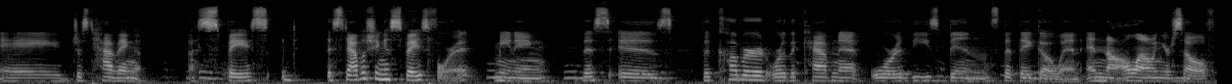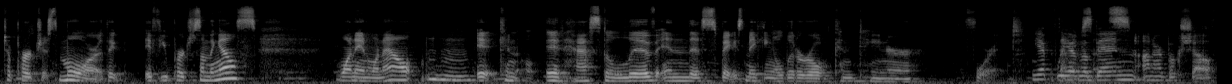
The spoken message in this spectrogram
a just having a space, establishing a space for it, meaning this is the cupboard or the cabinet or these bins that they go in, and not allowing yourself to purchase more. That if you purchase something else, one in, one out, mm-hmm. it can it has to live in this space, making a literal container for it. Yep, we have a sense. bin on our bookshelf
